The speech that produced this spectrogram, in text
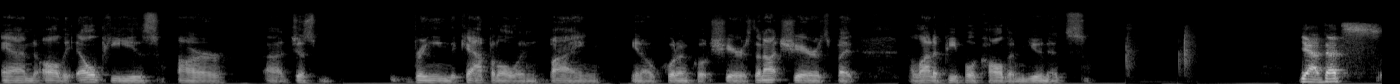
and all the LPs are uh, just bringing the capital and buying, you know, quote unquote shares. They're not shares, but a lot of people call them units. Yeah, that's.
